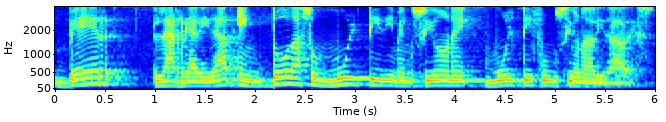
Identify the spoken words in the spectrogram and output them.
ver la realidad en todas sus multidimensiones, multifuncionalidades.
